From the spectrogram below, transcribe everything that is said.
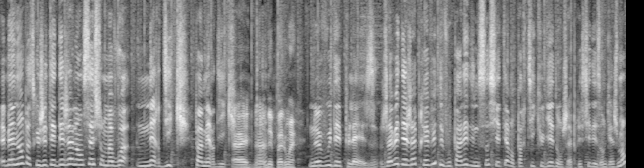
Eh bien non, parce que j'étais déjà lancé sur ma voie nerdique, pas merdique. Ouais. Hein on n'est pas loin. Ne vous déplaise. J'avais déjà prévu de vous parler d'une société en particulier dont j'apprécie les engagements,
